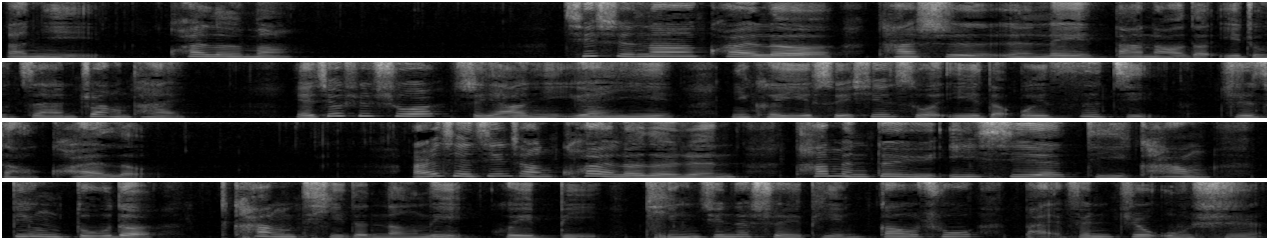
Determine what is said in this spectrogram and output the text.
那你快乐吗？其实呢，快乐它是人类大脑的一种自然状态，也就是说，只要你愿意，你可以随心所欲的为自己制造快乐。而且，经常快乐的人，他们对于一些抵抗病毒的抗体的能力会比平均的水平高出百分之五十。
